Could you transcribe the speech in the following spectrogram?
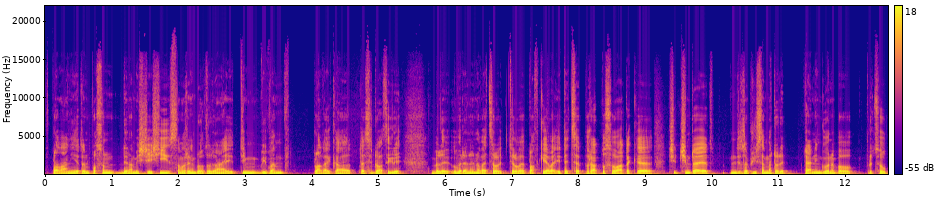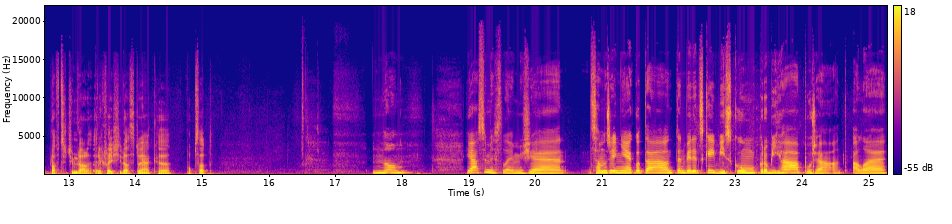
v plavání je ten posun dynamičtější. Samozřejmě bylo to dané i tím vývojem v plavek a té situaci, kdy byly uvedeny nové tělové plavky, ale i teď se pořád posouvá, tak či, čím to je? Zlepší se metody tréninku, nebo proč jsou plavci čím dál rychlejší? Dá se to nějak popsat? No, já si myslím, že samozřejmě jako ta, ten vědecký výzkum probíhá pořád, ale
